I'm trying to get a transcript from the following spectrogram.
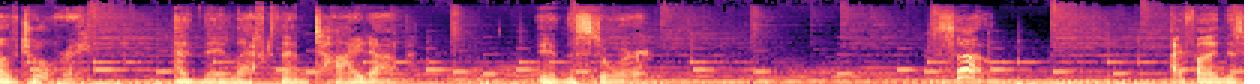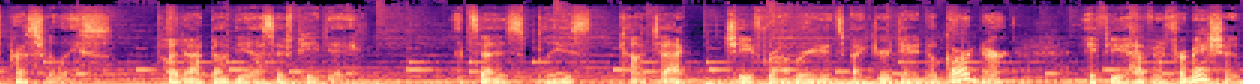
of jewelry. And they left them tied up in the store. So, I find this press release put out by the SFPD. It says, please contact Chief Robbery Inspector Daniel Gardner if you have information.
